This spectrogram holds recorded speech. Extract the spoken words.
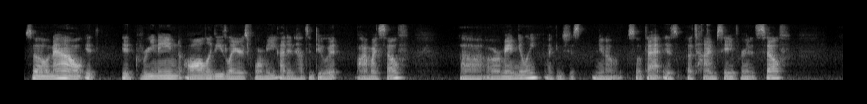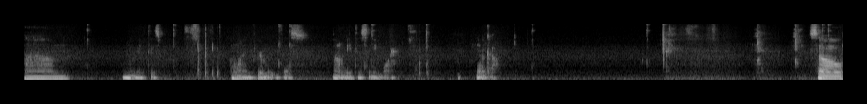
So now it it renamed all of these layers for me. I didn't have to do it by myself uh, or manually. I can just, you know, so that is a time saver in itself. Um, make this, I want to remove this. I don't need this anymore. There we go. So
